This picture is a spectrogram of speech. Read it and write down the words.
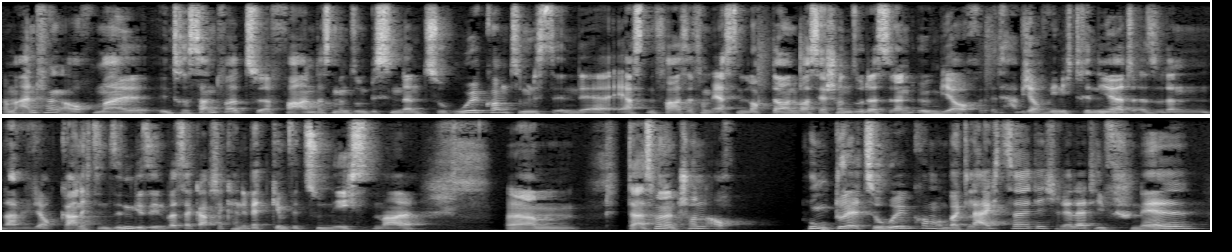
am Anfang auch mal interessant war zu erfahren, dass man so ein bisschen dann zur Ruhe kommt. Zumindest in der ersten Phase vom ersten Lockdown war es ja schon so, dass dann irgendwie auch, da habe ich auch wenig trainiert, also dann habe ich auch gar nicht den Sinn gesehen, weil da gab es ja keine Wettkämpfe zunächst mal. Ähm, da ist man dann schon auch punktuell zur Ruhe gekommen, aber gleichzeitig relativ schnell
